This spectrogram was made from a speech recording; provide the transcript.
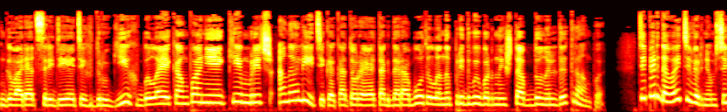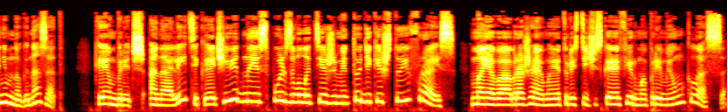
Говорят, среди этих других была и компания Cambridge Analytica, которая тогда работала на предвыборный штаб Дональда Трампа. Теперь давайте вернемся немного назад. Cambridge Analytica, очевидно, использовала те же методики, что и Фрайс, моя воображаемая туристическая фирма премиум-класса.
